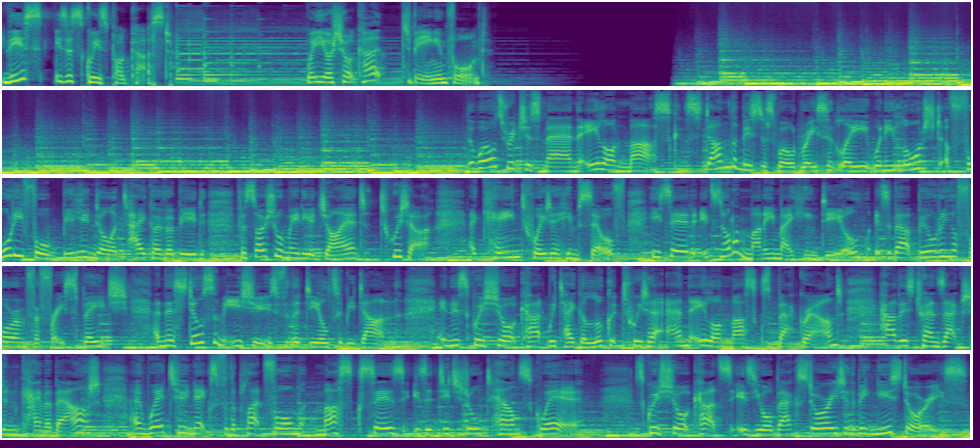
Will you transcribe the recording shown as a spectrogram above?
This is a Squiz podcast. We're your shortcut to being informed. The world's richest man, Elon Musk, stunned the business world recently when he launched a $44 billion takeover bid for social media giant Twitter. A keen tweeter himself, he said it's not a money making deal, it's about building a forum for free speech, and there's still some issues for the deal to be done. In this Squiz shortcut, we take a look at Twitter and Elon Musk's background, how this transaction came about, and where to next for the platform Musk says is a digital town square. Squiz Shortcuts is your backstory to the big news stories.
